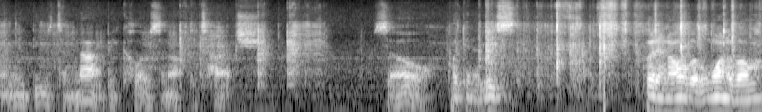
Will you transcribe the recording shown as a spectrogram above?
We need these to not be close enough to touch. So we can at least put in all but one of them.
